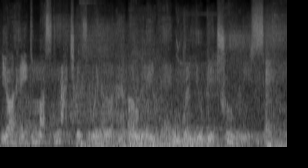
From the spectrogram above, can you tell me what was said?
Your hate must match his will. Only then will you be truly saved.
